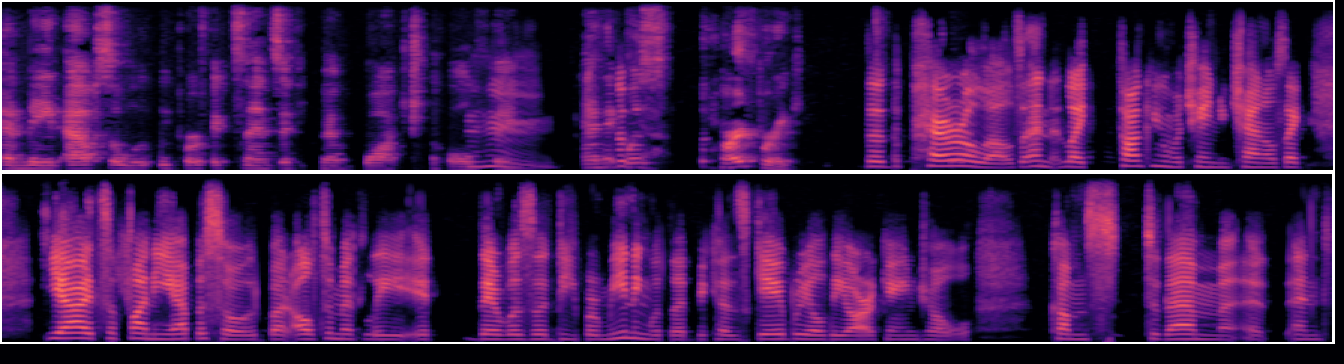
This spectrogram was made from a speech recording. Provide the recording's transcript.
and made absolutely perfect sense if you have watched the whole mm-hmm. thing. And it okay. was heartbreaking. The the parallels and like talking about changing channels, like yeah, it's a funny episode, but ultimately it there was a deeper meaning with it because Gabriel the archangel comes to them and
